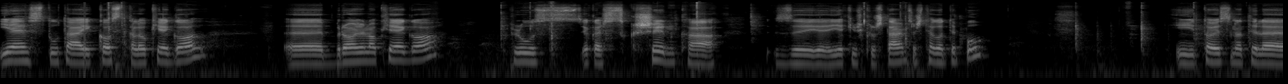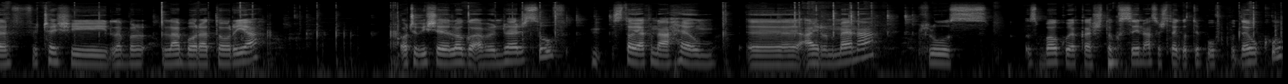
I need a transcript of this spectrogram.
Jest tutaj kostka Lokiego, e, broń Lokiego, plus jakaś skrzynka z jakimś kryształem, coś tego typu. I to jest na tyle w części labo laboratoria. Oczywiście logo Avengersów. Stojak na hełm e, Ironmana, plus z boku jakaś toksyna, coś tego typu w pudełku.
